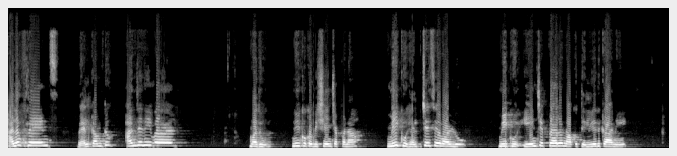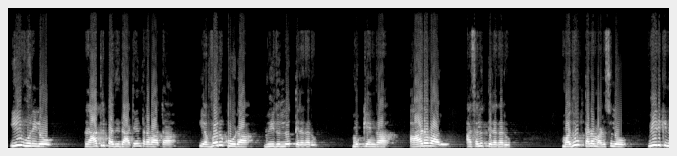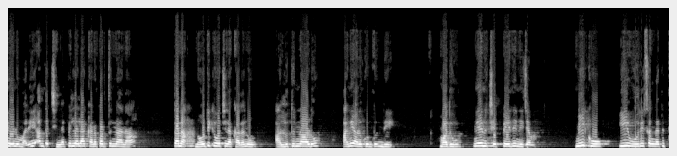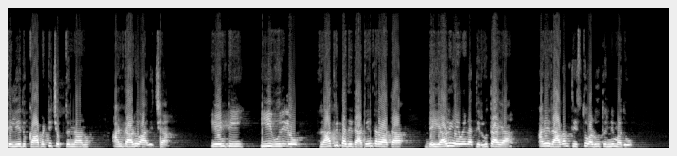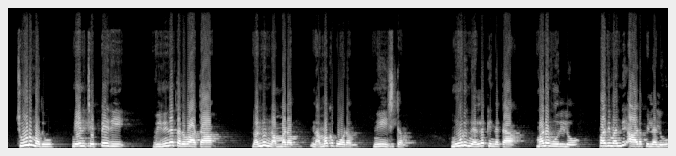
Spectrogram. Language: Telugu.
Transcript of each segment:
Hello friends welcome to Anjani world Madhu నీకు ఒక విషయం చెప్పనా? మీకు హెల్ప్ చేసేవాళ్ళు మీకు ఏం చెప్పారో నాకు తెలియదు కానీ ఈ ఊరిలో రాత్రి పది దాటిన తర్వాత ఎవ్వరు కూడా వీధుల్లో తిరగరు. ముఖ్యంగా ఆడవారు అసలు తిరగరు. మధు తన మనసులో వీడికి నేను మరీ అంత చిన్నపిల్లలా కనపడుతున్నానా? తన నోటికి వచ్చిన కథను అల్లుతున్నాడు అని అనుకుంటుంది. మధు నేను చెప్పేది నిజం. మీకు ఈ ఊరి సంగతి తెలియదు కాబట్టి చెప్తున్నాను అంటాడు ఆదిత్య. ఏంటి? ఈ ఊరిలో రాత్రి పది దాటిన తర్వాత దెయ్యాలు ఏమైనా తిరుగుతాయా? అని రాగం తీస్తూ అడుగుతుంది మధు. చూడు మధు నేను చెప్పేది వినిన తర్వాత నన్ను నమ్మడం నమ్మకపోవడం నీ ఇష్టం. మూడు నెలల కిందట మన ఊరిలో పది మంది ఆడపిల్లలు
